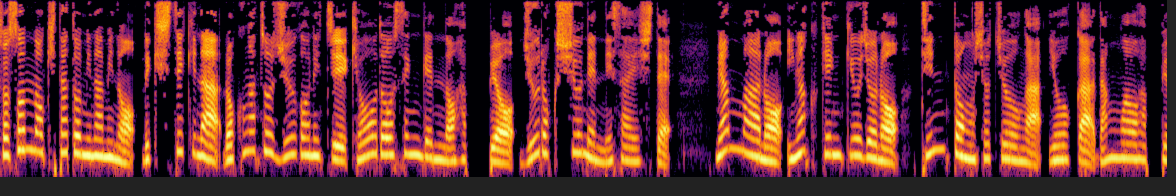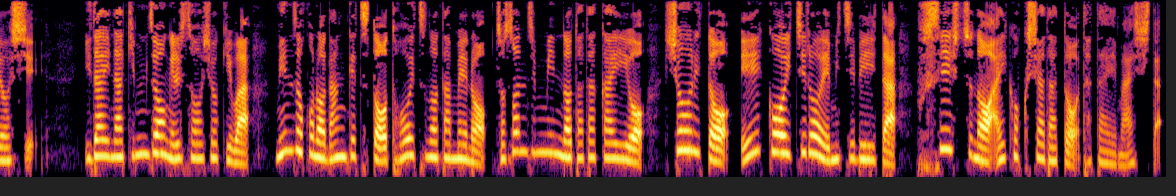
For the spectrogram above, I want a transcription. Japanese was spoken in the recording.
著村の北と南の歴史的な6月15日共同宣言の発表16周年に際して、ミャンマーの医学研究所のティントン所長が8日談話を発表し、偉大な金正義総書記は民族の団結と統一のための著村人民の戦いを勝利と栄光一路へ導いた不正室の愛国者だと称えました。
